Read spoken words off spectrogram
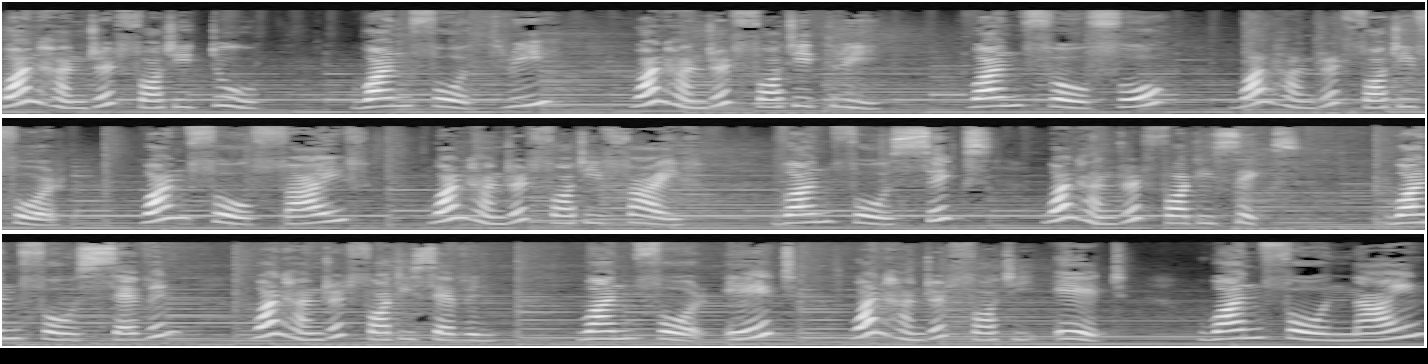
142 143 143 144 144 145 145 146 146 147 147 148 148 149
